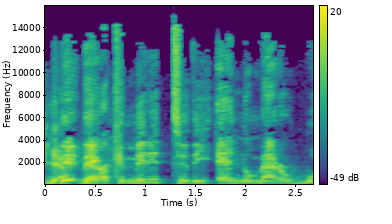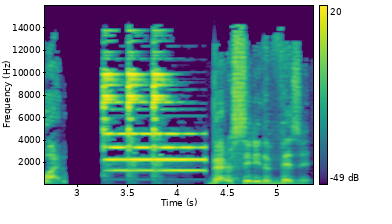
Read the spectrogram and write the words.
yeah, They, they yeah. are committed to the end no matter what. Better city to visit,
